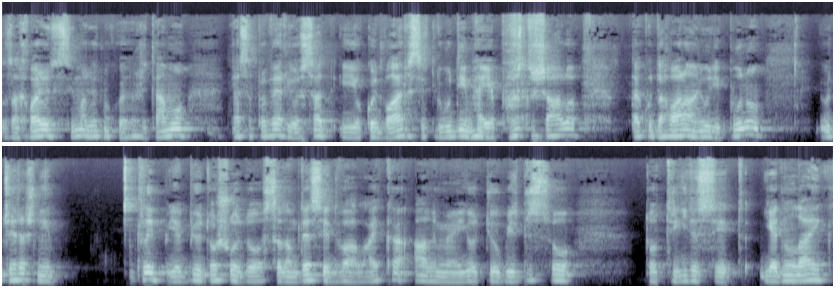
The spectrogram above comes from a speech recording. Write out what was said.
zahvaljujem se svima ljudima koji su tamo. Ja sam provjerio sad i oko 20 ljudi me je poslušalo, tako da hvala vam ljudi puno. Jučerašnji klip je bio došao do 72 lajka, ali me YouTube izbrisao do 31 like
